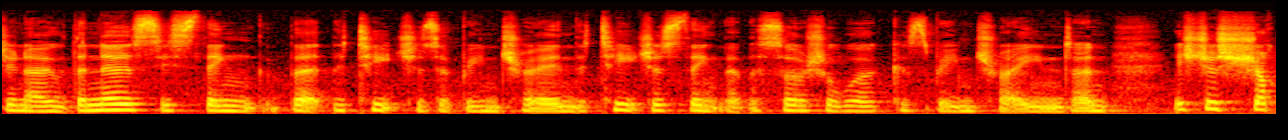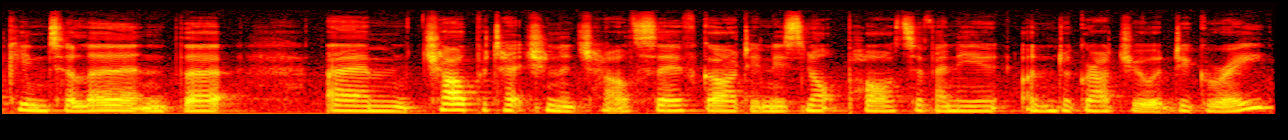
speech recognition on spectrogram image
you know, the nurses think that the teachers have been trained, the teachers think that the social worker's been trained, and it's just shocking to learn that um, child protection and child safeguarding is not part of any undergraduate degree.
